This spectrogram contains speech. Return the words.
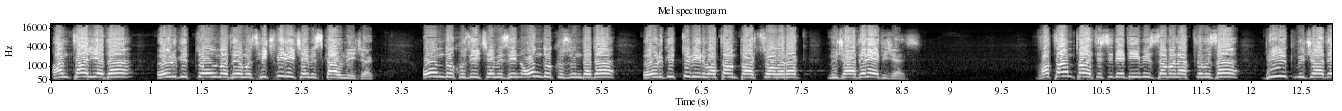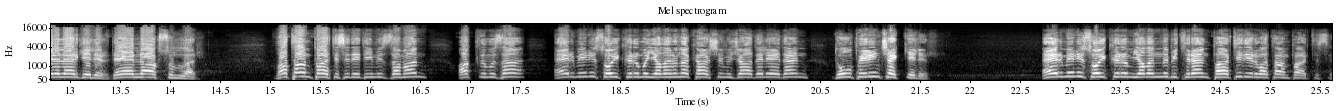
Antalya'da örgütlü olmadığımız hiçbir ilçemiz kalmayacak. 19 ilçemizin 19'unda da örgütlü bir vatan partisi olarak mücadele edeceğiz. Vatan Partisi dediğimiz zaman aklımıza büyük mücadeleler gelir değerli Aksulular. Vatan Partisi dediğimiz zaman aklımıza Ermeni soykırımı yalanına karşı mücadele eden Doğu Perinçek gelir. Ermeni soykırım yalanını bitiren partidir Vatan Partisi.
